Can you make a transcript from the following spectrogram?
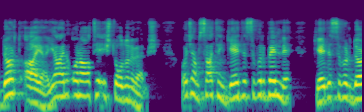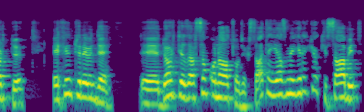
4a'ya yani 16'ya eşit olduğunu vermiş. Hocam zaten g'de 0 belli. g'de 0 4'tü. f'in türevinde e, 4 yazarsam 16 olacak. Zaten yazmaya gerek yok ki sabit.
